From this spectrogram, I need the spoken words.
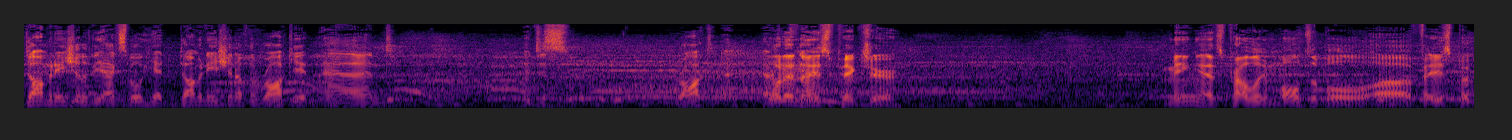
domination of the Expo, he had domination of the Rocket, and it just rocked. What a nice picture. Ming has probably multiple uh, Facebook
